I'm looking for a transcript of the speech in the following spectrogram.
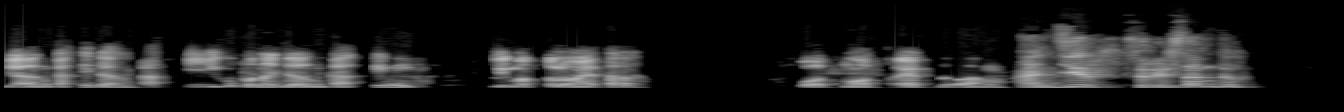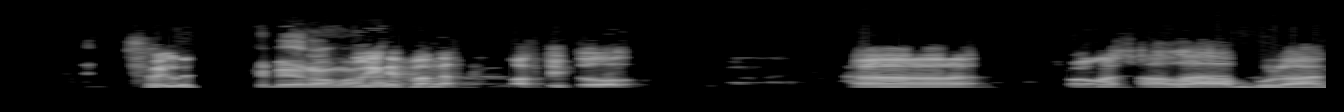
jalan kaki jalan kaki. Gue pernah jalan kaki nih 5 km buat motret doang. Anjir, seriusan tuh. Serius. Ke daerah Gue inget banget waktu itu eh kalau nggak salah bulan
